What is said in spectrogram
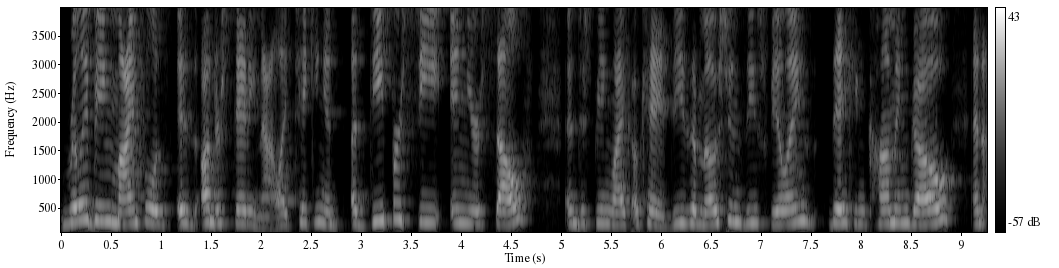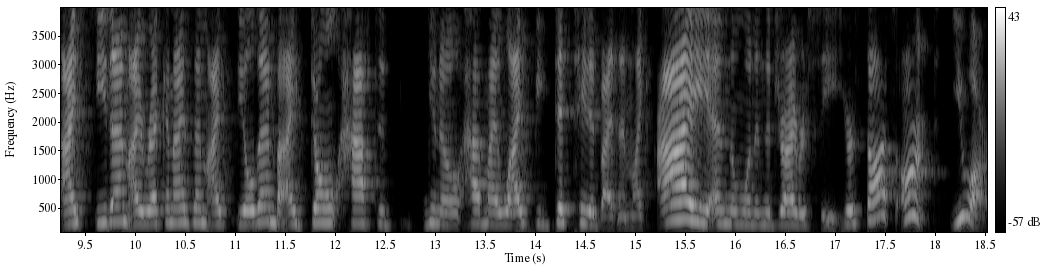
really being mindful is, is understanding that, like taking a, a deeper seat in yourself and just being like, okay, these emotions, these feelings, they can come and go. And I see them, I recognize them, I feel them, but I don't have to you know, have my life be dictated by them. Like I am the one in the driver's seat. Your thoughts aren't. You are.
